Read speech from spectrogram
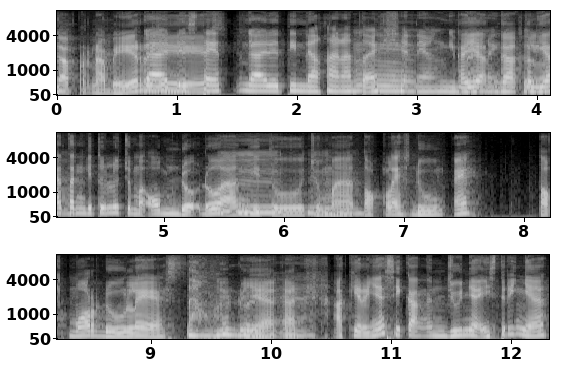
nggak pernah beres. Gak ada state, gak ada tindakan atau Mm-mm. action yang gimana kayak nggak gitu. kelihatan gitu lu cuma omdo doang Hmm, gitu, cuma mm-mm. talk less do eh talk more do less. Talk more ya kan. Akhirnya si Kang Enjunya istrinya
